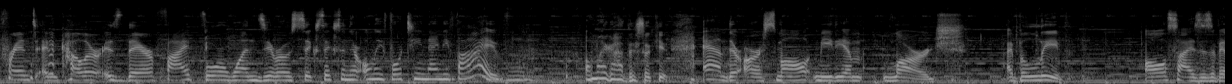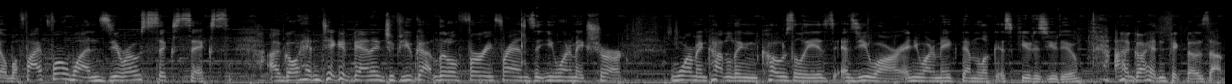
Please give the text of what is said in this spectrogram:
print and color is there. 541066 and they're only $14.95. Mm-hmm. Oh my God, they're so cute. And there are small, medium, large, I believe, all sizes available. 541066. Uh, go ahead and take advantage if you've got little furry friends that you want to make sure are warm and cuddling and cozily as, as you are, and you want to make them look as cute as you do. Uh, go ahead and pick those up.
